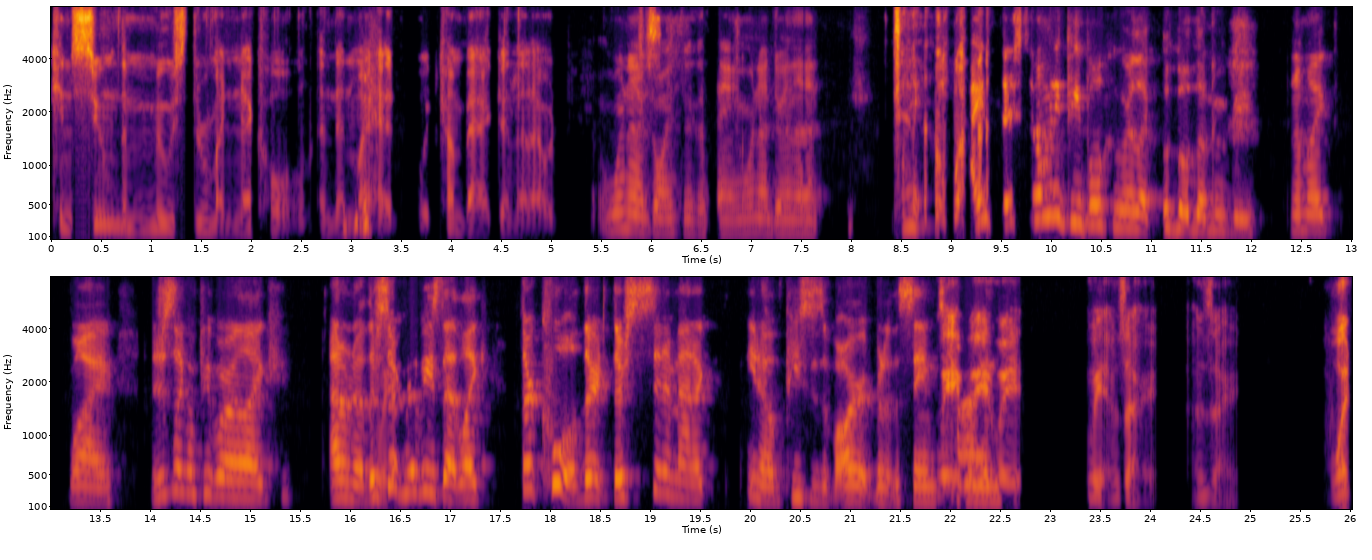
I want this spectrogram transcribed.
consume the moose through my neck hole, and then my head would come back, and then I would. We're not just- going through the thing. We're not doing that. I, I, there's so many people who are like, I love that movie. And I'm like, why? It's just like when people are like, I don't know, there's Wait. certain movies that like they're cool. They're they're cinematic, you know, pieces of art, but at the same wait, time wait, wait, wait. I'm sorry. I'm sorry. What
